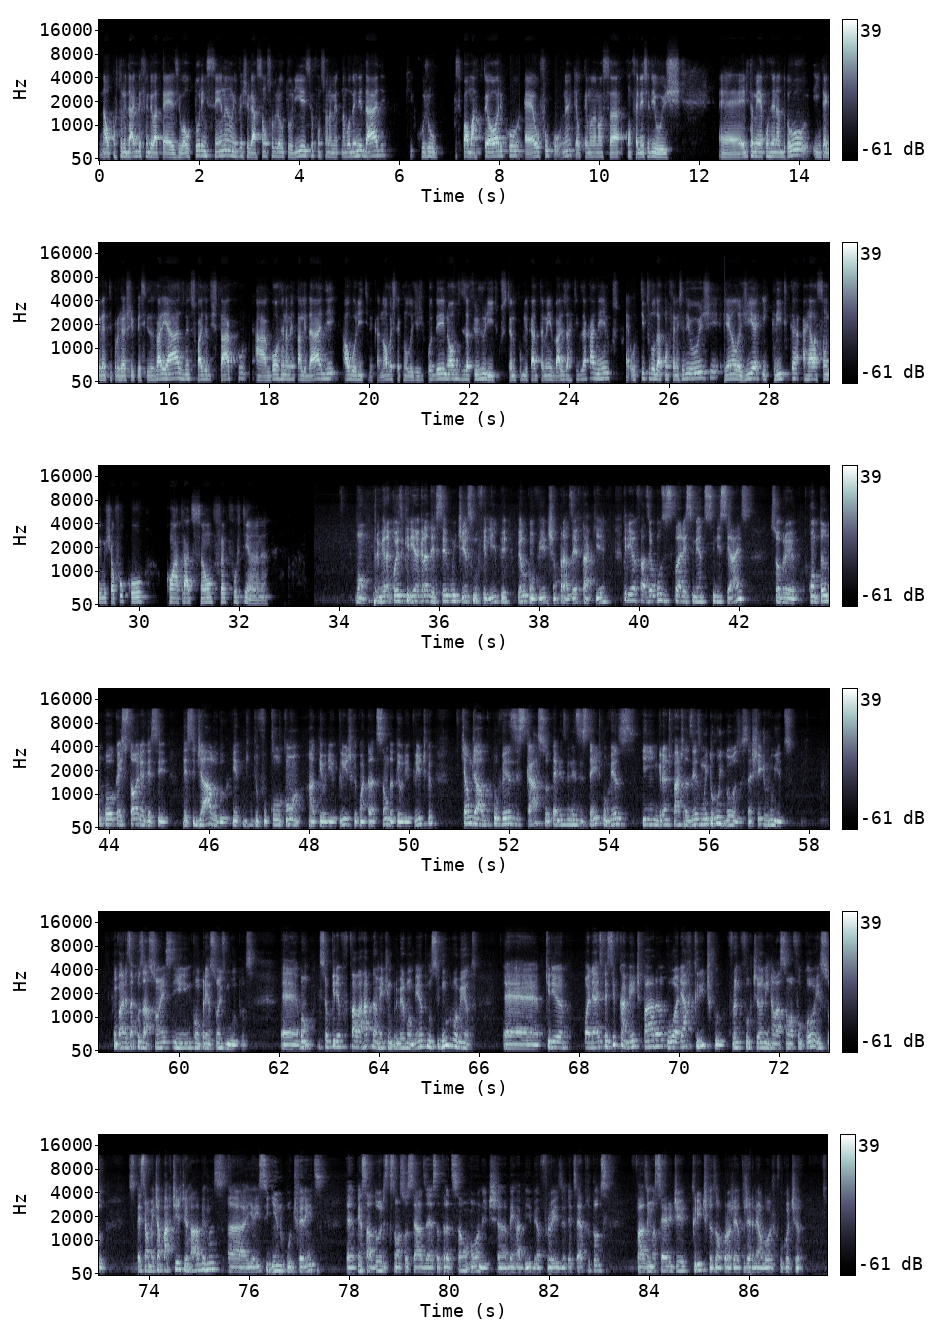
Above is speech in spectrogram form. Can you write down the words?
Na oportunidade, defendeu a tese O Autor em Cena, uma investigação sobre a autoria e seu funcionamento na modernidade, que, cujo principal marco teórico é o Foucault, né, que é o tema da nossa conferência de hoje. É, ele também é coordenador e integrante de projetos de pesquisa variados, dentre os quais eu destaco a governamentalidade algorítmica, novas tecnologias de poder e novos desafios jurídicos, tendo publicado também vários artigos acadêmicos. É, o título da conferência de hoje Genealogia e Crítica à Relação de Michel Foucault com a tradição frankfurtiana. Bom, primeira coisa, queria agradecer muitíssimo, Felipe, pelo convite, é um prazer estar aqui. Queria fazer alguns esclarecimentos iniciais sobre contando um pouco a história desse desse diálogo do Foucault com a teoria crítica, com a tradição da teoria crítica, que é um diálogo por vezes escasso, até mesmo inexistente, por vezes e em grande parte das vezes muito ruidoso, é cheio de ruídos, com várias acusações e incompreensões mútuas. É, bom, isso eu queria falar rapidamente no primeiro momento. No segundo momento, é, queria olhar especificamente para o olhar crítico frankfurtiano em relação a Foucault, isso especialmente a partir de Habermas, uh, e aí seguindo por diferentes uh, pensadores que são associados a essa tradição, Honneth, a Ben Habib, a Fraser, etc., todos fazem uma série de críticas ao projeto genealógico Foucaultiano.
